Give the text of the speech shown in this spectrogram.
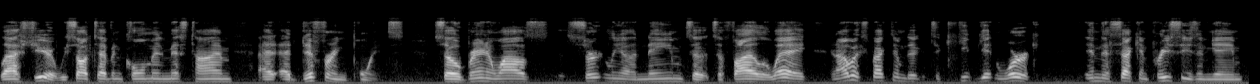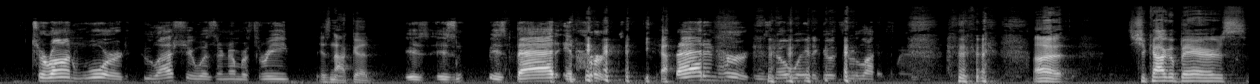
last year. We saw Tevin Coleman miss time at, at differing points. So Brandon Wilds certainly a name to, to file away. And I would expect him to, to keep getting work in the second preseason game. Terron Ward, who last year was their number three, is not good. Is is is bad and hurt. yeah. Bad and hurt is no way to go through life, man. uh, Chicago Bears,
